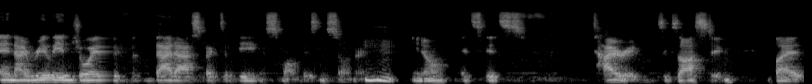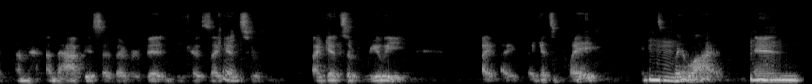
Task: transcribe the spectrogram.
and I really enjoyed that aspect of being a small business owner mm-hmm. you know it's it's tiring it's exhausting but I'm, I'm the happiest I've ever been because I get to I get to really I, I, I get to play. I get mm-hmm. to play a mm-hmm. lot. Mm-hmm. And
